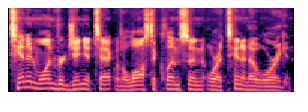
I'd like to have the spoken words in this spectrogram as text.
Ten and one Virginia Tech with a loss to Clemson, or a ten and zero Oregon.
